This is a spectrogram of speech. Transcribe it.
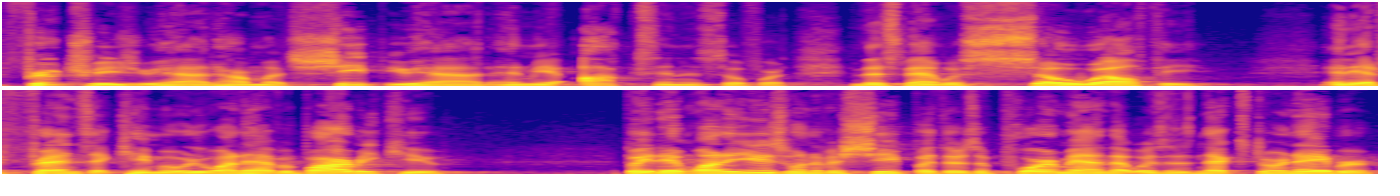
fruit trees you had, how much sheep you had, how many oxen, and so forth. And this man was so wealthy, and he had friends that came over. He wanted to have a barbecue, but he didn't want to use one of his sheep. But there's a poor man that was his next door neighbor.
